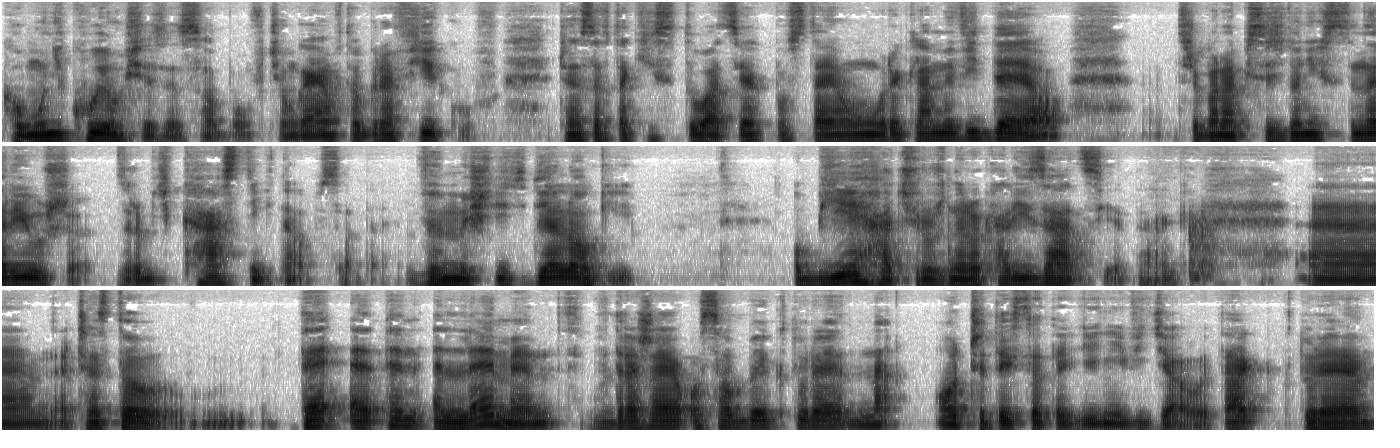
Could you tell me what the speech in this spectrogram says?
komunikują się ze sobą, wciągają w to grafików. Często w takich sytuacjach powstają reklamy wideo. Trzeba napisać do nich scenariusze, zrobić casting na obsadę, wymyślić dialogi, objechać różne lokalizacje. Tak? E, często te, ten element wdrażają osoby, które na oczy tej strategii nie widziały, tak? które,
